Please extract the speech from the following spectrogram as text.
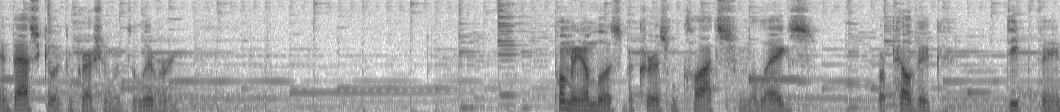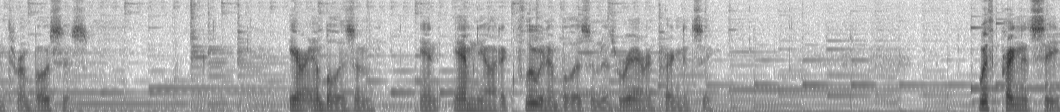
and vascular compression with delivery. Pulmonary embolism occurs from clots from the legs or pelvic deep vein thrombosis. Air embolism and amniotic fluid embolism is rare in pregnancy. With pregnancy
